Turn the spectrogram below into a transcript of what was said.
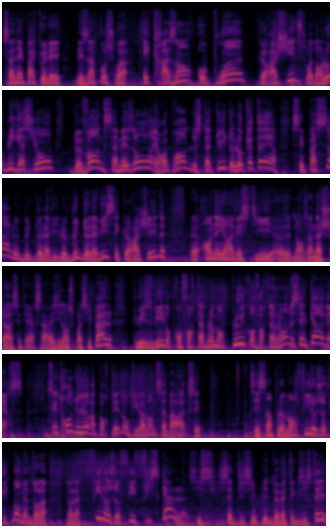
ça n'est pas que les, les impôts soient écrasants au point que Rachid soit dans l'obligation de vendre sa maison et reprendre le statut de locataire. C'est pas ça le but de la vie. Le but de la vie, c'est que Rachid, euh, en ayant investi euh, dans un achat, c'est-à-dire sa résidence principale, puisse vivre confortablement, plus confortablement, mais c'est le cas inverse. C'est trop dur à porter, donc il va vendre sa baraque. C'est c'est simplement, philosophiquement, même dans la, dans la philosophie fiscale, si, cette discipline devait exister,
